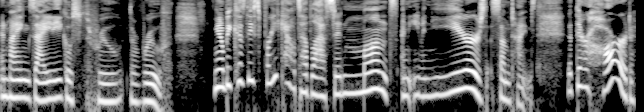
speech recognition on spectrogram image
And my anxiety goes through the roof. You know, because these freakouts have lasted months and even years sometimes, that they're hard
